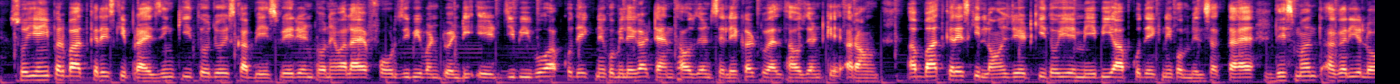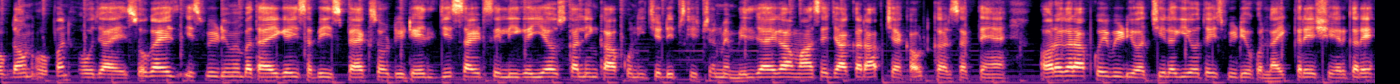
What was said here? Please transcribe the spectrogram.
सो so, यहीं पर बात करें इसकी प्राइसिंग की तो जो इसका बेस वेरिएंट होने वाला है four G B one twenty eight G B वो आपको देखने को मिलेगा टेन थाउज़ेंड से लेकर ट्वेल्व थाउज़ेंड के अराउंड अब बात करें इसकी लॉन्च डेट की तो ये मे बी आपको देखने को मिल सकता है दिस मंथ अगर ये लॉकडाउन ओपन हो जाए। सो so, गाइज़ इस वीडियो में बताई गई सभी स्पैक्स और डिटेल जिस साइट से ली गई है उसका लिंक आपको नीचे डिस्क्रिप्शन में मिल जाएगा। वहाँ से जाकर आप चेकआउट कर सकते हैं। और अगर आपको ये वीडियो अच्छी लगी हो तो इस वीडियो को लाइक करें शेयर करें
